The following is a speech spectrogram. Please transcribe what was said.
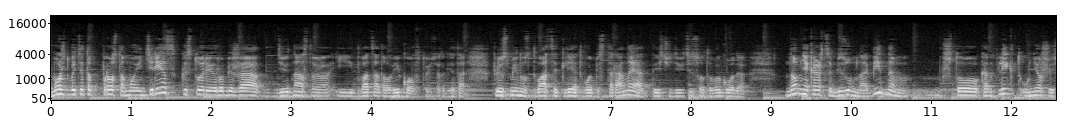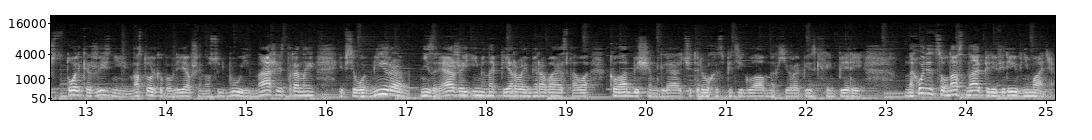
Может быть, это просто мой интерес к истории рубежа 19 и 20 веков, то есть это где-то плюс-минус 20 лет в обе стороны от 1900 года. Но мне кажется безумно обидным, что конфликт, унесший столько жизней, настолько повлиявший на судьбу и нашей страны, и всего мира, не зря же именно Первая мировая стала кладбищем для четырех из пяти главных европейских империй, находится у нас на периферии внимания.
